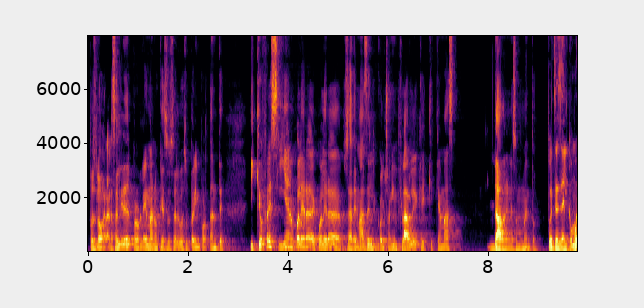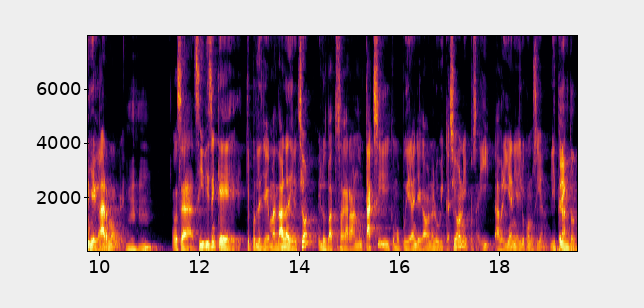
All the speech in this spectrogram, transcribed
pues, lograr salir del problema, ¿no? Que eso es algo súper importante. ¿Y qué ofrecían? ¿Cuál era, cuál era, o sea, además del colchón inflable, qué, qué, más daban en ese momento? Pues desde el cómo llegar, ¿no? O sea, sí dicen que, que pues les mandaban la dirección y los vatos agarraban un taxi y como pudieran llegaban a la ubicación y pues ahí abrían y ahí lo conocían, literal. Ding dong.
